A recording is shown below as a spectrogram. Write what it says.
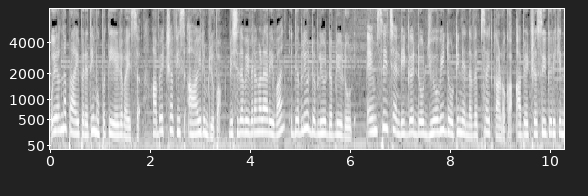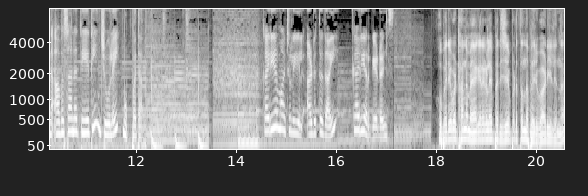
ഉയർന്ന പ്രായപരിധി മുപ്പത്തിയേഴ് വയസ്സ്. അപേക്ഷാ ഫീസ് ആയിരം രൂപ. വിശദ വിവരങ്ങൾ അറിയുവാൻ W W W dot M C Chandigarh dot gov dot in എന്ന വെബ്സൈറ്റ് കാണുക. അപേക്ഷ സ്വീകരിക്കുന്ന അവസാന തീയതി ജൂലൈ മുപ്പത്. കരിയർ മാറ്റുലിയിൽ അടുത്തതായി കരിയർ ഗൈഡൻസ്. ഉപരിപഠന മേഖലകളെ പരിചയപ്പെടുത്തുന്ന പരിപാടിയിൽ നിന്ന്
